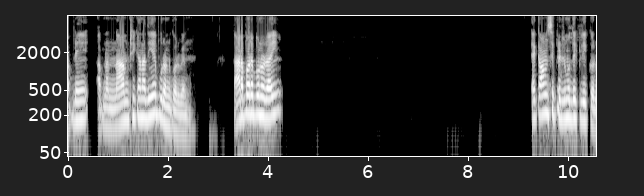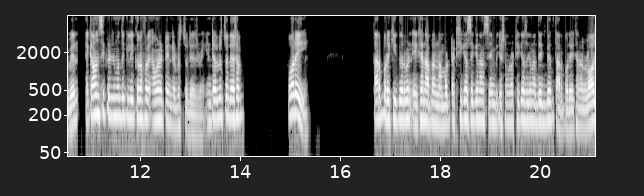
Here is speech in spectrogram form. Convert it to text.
আপনি আপনার নাম, ঠিকানা দিয়ে পূরণ করবেন। তারপরে পুনরায় অ্যাকাউন্ট সিক্রেটের মধ্যে ক্লিক করবেন। অ্যাকাউন্ট সিক্রেটের মধ্যে ক্লিক করার পরে এমন একটা ইন্টারফেস চলে আসবে। ইন্টারফেস চলে আসার পরেই তারপরে কি করবেন? এখানে আপনার নাম্বারটা ঠিক আছে কিনা সেম বিকাশ নাম্বারটা ঠিক আছে কিনা দেখবেন। তারপরে এখানে লগ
